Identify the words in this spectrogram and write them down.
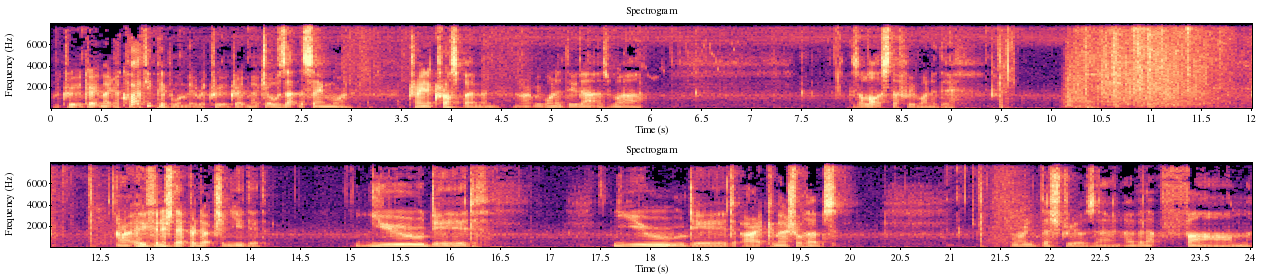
Recruit a great merchant. Quite a few people want me to recruit a great merchant. Or was that the same one? Train a crossbowman. Alright, we want to do that as well. There's a lot of stuff we want to do. Alright, who finished their production? You did. You did. You did. Alright, commercial hubs. Or industrial zone. Over that farm.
